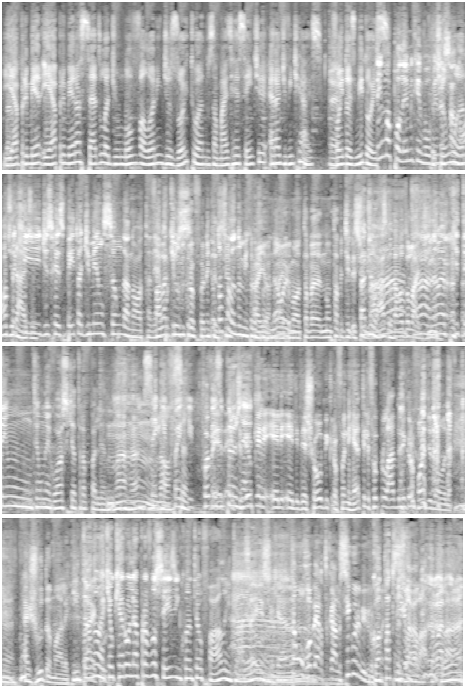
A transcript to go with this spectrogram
E, é a primeira, e é a primeira cédula de um novo valor em 18 anos. A mais recente era de 20 reais. É. Foi em 2002. Tem uma polêmica envolvendo essa um ano de nota que diz respeito à dimensão da nota, né? Fala Porque aqui os- microfone, Eu tô Cristiano. falando no microfone. Aí, ó. Não, irmão, eu tava, não tava direcionado, Tá de lado. eu tava do Ah, tá, ladinho. não, é porque tem um, tem um negócio aqui atrapalhando. Não sei quem foi que Foi, fez o viu projeto. que ele, ele, ele deixou o microfone reto, ele foi pro lado do microfone de novo. Né? Me ajuda, Malek. Então, Vai, não, é que eu quero olhar pra vocês enquanto eu falo, entendeu? É isso. Quero- Então, Roberto Carlos, segura o microfone. Contato visual. lá, vai lá.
